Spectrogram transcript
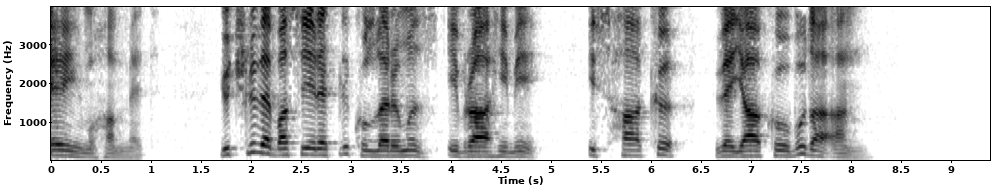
Ey Muhammed! Güçlü ve basiretli kullarımız İbrahim'i, İshak'ı ve Yakub'u da an.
